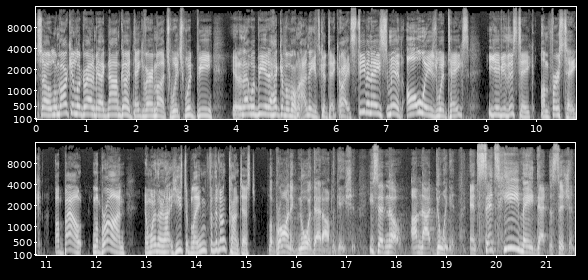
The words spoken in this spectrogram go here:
So Lamar can look around and be like, "Nah, I'm good. Thank you very much," which would be. You know, that would be a heck of a moment. I think it's a good take. All right. Stephen A. Smith, always with takes. He gave you this take on first take about LeBron and whether or not he's to blame for the dunk contest. LeBron ignored that obligation. He said, No, I'm not doing it. And since he made that decision,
